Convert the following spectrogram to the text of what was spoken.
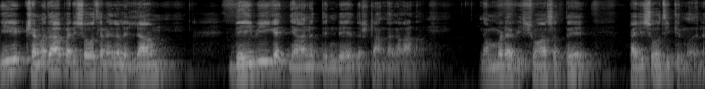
ഈ ക്ഷമതാ പരിശോധനകളെല്ലാം ദൈവീക ജ്ഞാനത്തിന്റെ ദൃഷ്ടാന്തങ്ങളാണ്. നമ്മുടെ വിശ്വാസത്തെ പരിശോധിക്കുന്നതിന്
